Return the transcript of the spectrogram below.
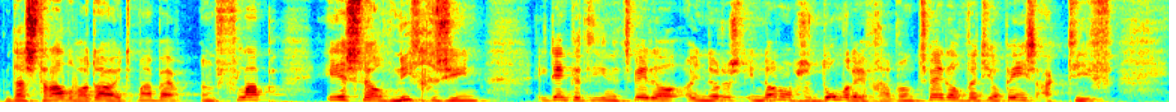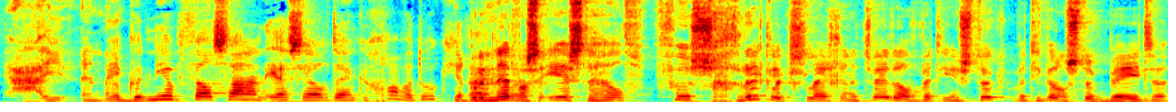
daar straalde wat uit. Maar bij een flap, eerste helft niet gezien. Ik denk dat hij in de tweede in de rust enorm op zijn donder heeft gehad. Want in de tweede helft werd hij opeens actief. Ja, en, Maar je kunt niet op het veld staan en de eerste helft denken, goh, wat doe ik hier Brenet eigenlijk? was de eerste helft verschrikkelijk slecht. In de tweede helft werd hij, een stuk, werd hij wel een stuk beter.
